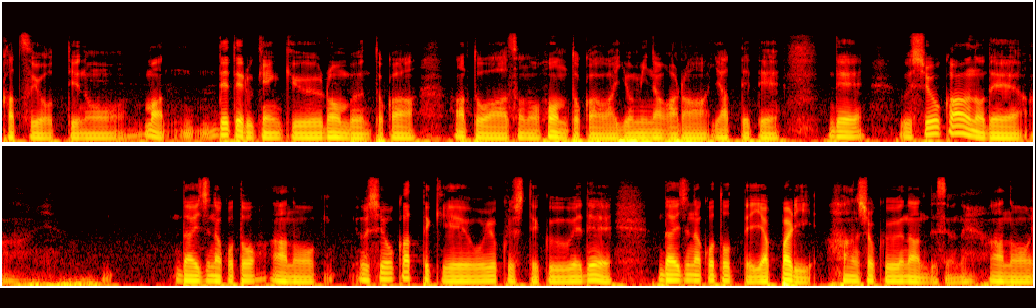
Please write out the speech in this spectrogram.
活用っていうのを、まあ、出てる研究論文とか、あとはその本とかは読みながらやってて、で、牛を飼うので、大事なこと、あの、牛を飼って経営を良くしていく上で、大事なことってやっぱり繁殖なんですよね。あの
